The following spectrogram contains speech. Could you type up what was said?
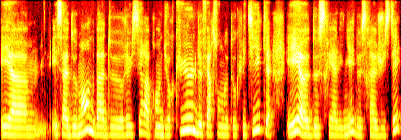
Et, et ça demande bah, de réussir à prendre du recul de faire son autocritique critique et euh, de se réaligner, de se réajuster.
